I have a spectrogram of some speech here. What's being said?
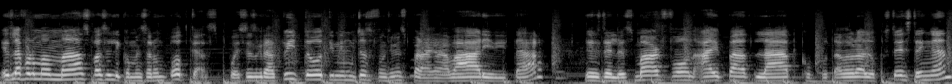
es la forma más fácil de comenzar un podcast, pues es gratuito, tiene muchas funciones para grabar y editar, desde el smartphone, iPad, lap, computadora, lo que ustedes tengan.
